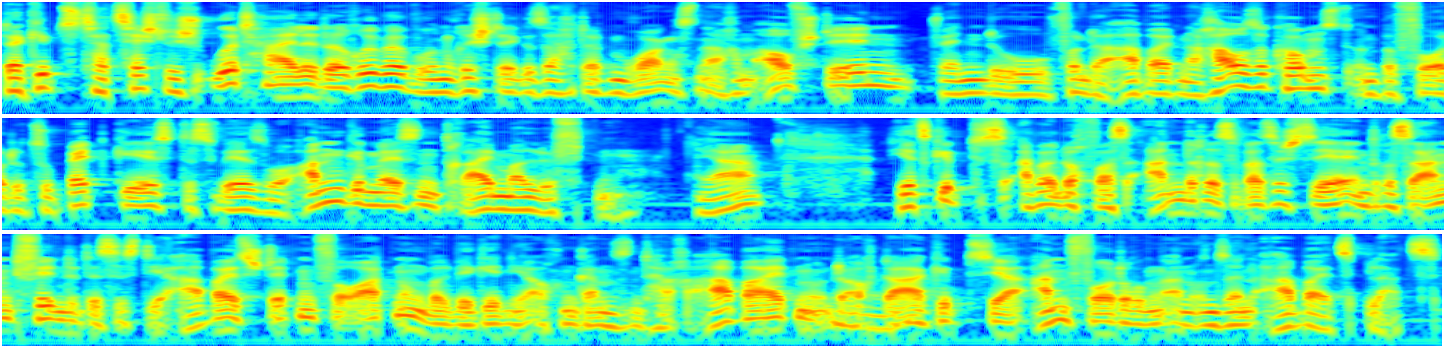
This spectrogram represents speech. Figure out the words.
Da gibt es tatsächlich Urteile darüber, wo ein Richter gesagt hat, morgens nach dem Aufstehen, wenn du von der Arbeit nach Hause kommst und bevor du zu Bett gehst, das wäre so angemessen, dreimal lüften. Ja. Jetzt gibt es aber noch was anderes, was ich sehr interessant finde. Das ist die Arbeitsstättenverordnung, weil wir gehen ja auch den ganzen Tag arbeiten und mhm. auch da gibt es ja Anforderungen an unseren Arbeitsplatz.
